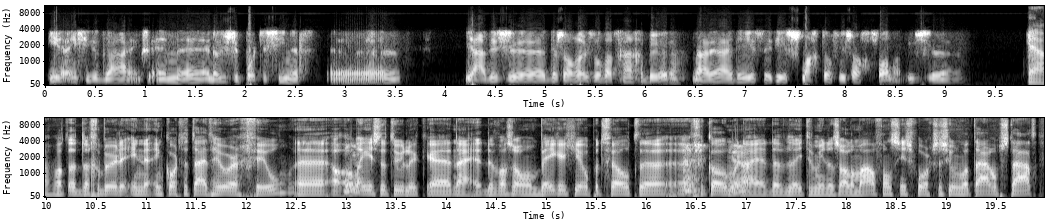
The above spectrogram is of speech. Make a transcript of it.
Iedereen ziet het bij Ajax. En, en ook de supporters zien het. Ja, dus uh, er zal heus wel wat gaan gebeuren. Nou ja, de eerste, de eerste slachtoffer is al gevallen. Dus, uh... Ja, want er gebeurde in, in korte tijd heel erg veel. Uh, allereerst ja. natuurlijk, nou, er was al een bekertje op het veld gekomen. Ja. Nou, ja, dat weten we inmiddels allemaal van sinds vorig seizoen wat daarop staat.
